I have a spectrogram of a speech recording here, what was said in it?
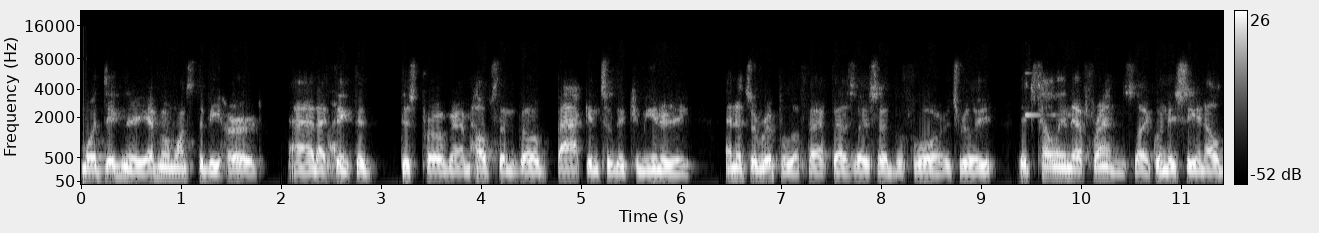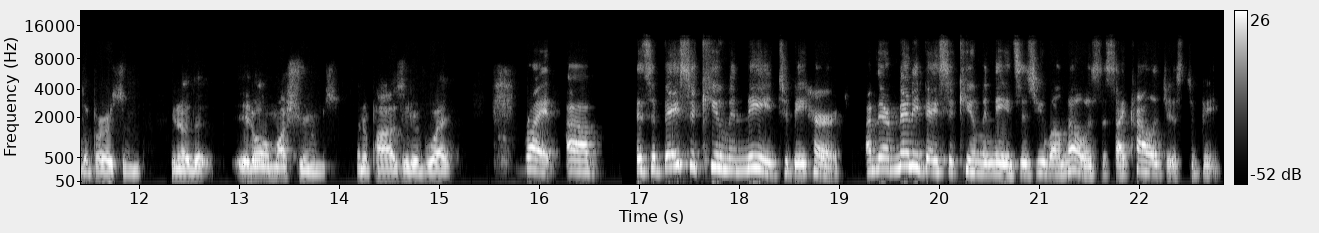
more dignity. Everyone wants to be heard, and I think that this program helps them go back into the community, and it's a ripple effect. As I said before, it's really it's telling their friends like when they see an elder person, you know that it all mushrooms in a positive way. Right. Uh, it's a basic human need to be heard. I mean, there are many basic human needs, as you well know, as a psychologist, to be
